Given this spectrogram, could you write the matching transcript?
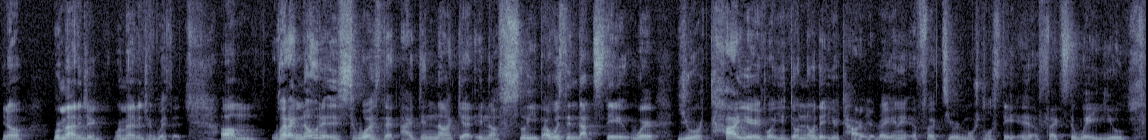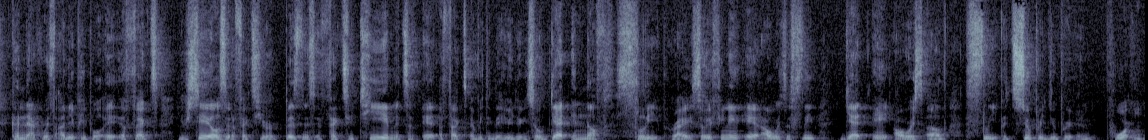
you know we're managing. We're managing with it. Um, what I noticed was that I did not get enough sleep. I was in that state where you're tired, but you don't know that you're tired, right? And it affects your emotional state. It affects the way you connect with other people. It affects your sales. It affects your business. It affects your team. It's, it affects everything that you're doing. So get enough sleep, right? So if you need eight hours of sleep, get eight hours of sleep. It's super duper important.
